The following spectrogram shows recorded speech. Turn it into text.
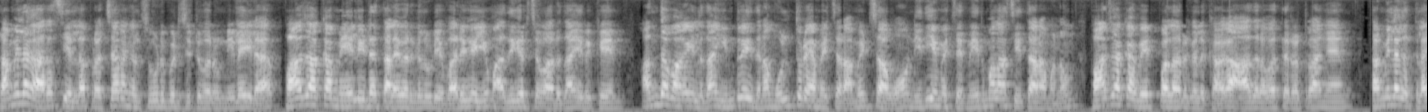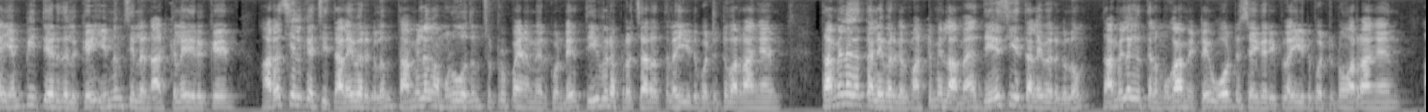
தமிழக அரசியல்ல பிரச்சாரங்கள் சூடுபிடிச்சிட்டு வரும் நிலையில பாஜக மேலிட தலைவர்களுடைய வருகையும் அதிகரிச்சவாறு தான் இருக்கு. அந்த வகையில தான் இன்றைய தினம் உள்துறை அமைச்சர் அமித்ஷாவும் நிதியமைச்சர் நிர்மலா சீதாராமனும் பாஜக வேட்பாளர்களுக்காக ஆதரவை திரட்டுறாங்க. தமிழகத்துல எம்பி தேர்தலுக்கு இன்னும் சில நாட்களே இருக்கு. அரசியல் கட்சி தலைவர்களும் தமிழகம் முழுவதும் சுற்றுப்பயணம் மேற்கொண்டு தீவிர பிரச்சாரத்துல ஈடுபட்டுட்டு வர்றாங்க. தமிழக தலைவர்கள் மட்டுமில்லாமல் தேசிய தலைவர்களும் தமிழகத்தில் முகாமிட்டு ஓட்டு சேகரிப்பில் ஈடுபட்டுட்டும் வர்றாங்க.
